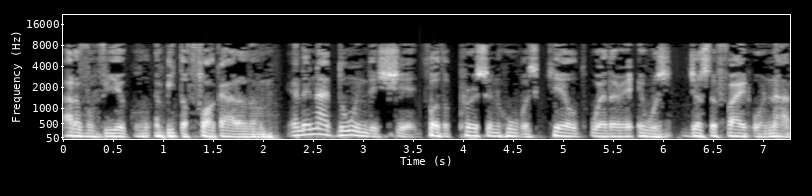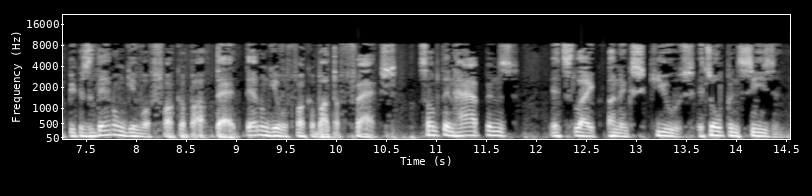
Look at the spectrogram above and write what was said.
out of a vehicle and beat the fuck out of them. And they're not doing this shit for the person who was killed, whether it was justified or not, because they don't give a fuck about that. They don't give a fuck about the facts. Something happens, it's like an excuse. It's open season.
